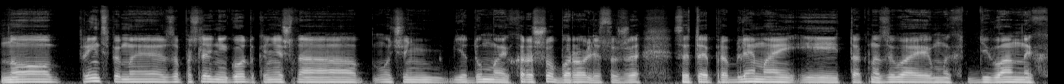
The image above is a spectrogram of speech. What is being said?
Но в принципе, мы за последние годы, конечно, очень, я думаю, хорошо боролись уже с этой проблемой, и так называемых диванных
